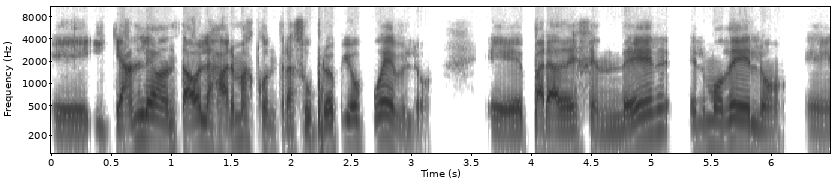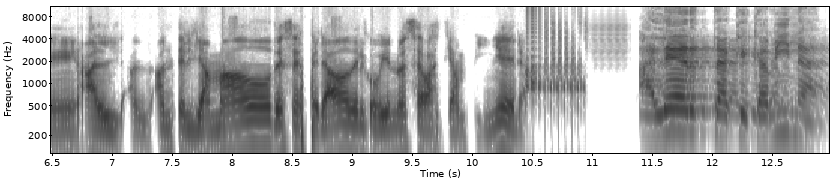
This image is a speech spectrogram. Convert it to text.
y que han levantado las armas contra su propio pueblo. Eh, para defender el modelo eh, ante el llamado desesperado del gobierno de Sebastián Piñera. Alerta que camina.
